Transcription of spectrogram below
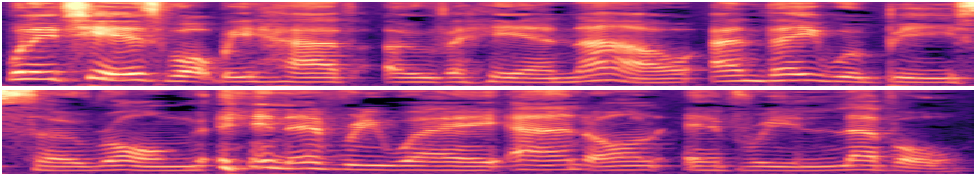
well it is what we have over here now and they would be so wrong in every way and on every level.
